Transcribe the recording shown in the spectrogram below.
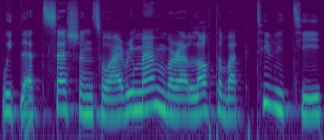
with that session, so I remember a lot of activity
